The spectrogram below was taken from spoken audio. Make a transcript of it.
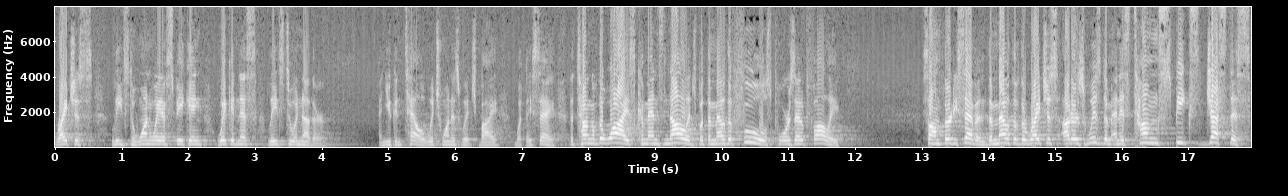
Righteous leads to one way of speaking, wickedness leads to another. And you can tell which one is which by what they say. The tongue of the wise commends knowledge, but the mouth of fools pours out folly. Psalm 37 The mouth of the righteous utters wisdom, and his tongue speaks justice.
